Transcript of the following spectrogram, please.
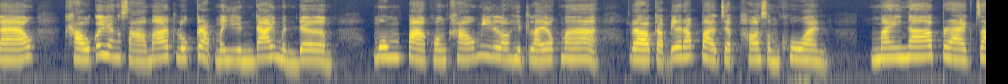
แล้ว เขาก็ยังสามารถลุกกลับมายืนได้เหมือนเดิม มุมปากของเขามีโลหิตไหลออกมา ราวกับได้รับบาดเจ็บพอสมควร ไม่น่าแปลกใจ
